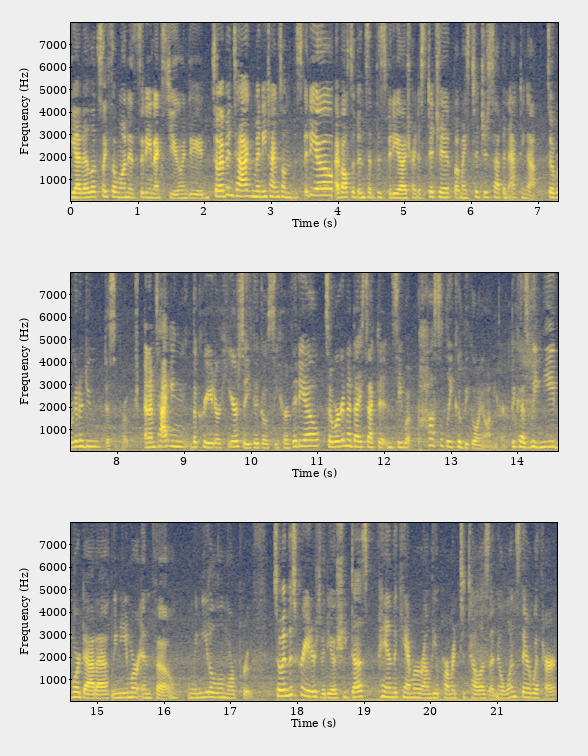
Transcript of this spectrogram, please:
Yeah, that looks like someone is sitting next to you indeed. So I've been tagged many times on this video. I've also been sent this video. I tried to stitch it, but my stitches have been acting up. So we're gonna do this approach. And I'm tagging the creator here so you could go see her video. So we're gonna dissect it and see what possibly could be going on here. Because we need more data, we need more info, and we need a little more proof. So in this creator's video, she does pan the camera around the apartment to tell us that no one's there with her.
